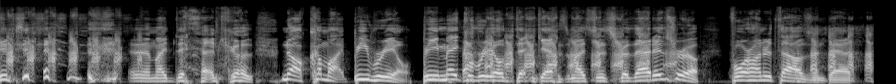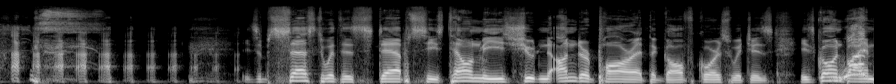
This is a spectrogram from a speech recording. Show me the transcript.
and then my dad goes, No, come on, be real. Be Make a real de- guess. My sister goes, That is real. 400,000, Dad. He's obsessed with his steps. He's telling me he's shooting under par at the golf course, which is he's going by him.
